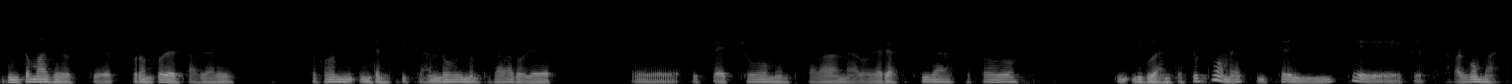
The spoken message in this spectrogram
síntomas de los que pronto les hablaré se fueron intensificando y me empezaba a doler eh, el pecho, me empezaban a doler las axilas, todo. Y, y, durante este último mes sí creí que, que, pasaba algo malo.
